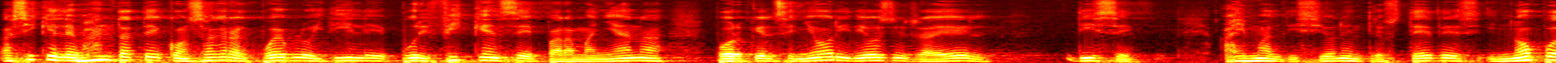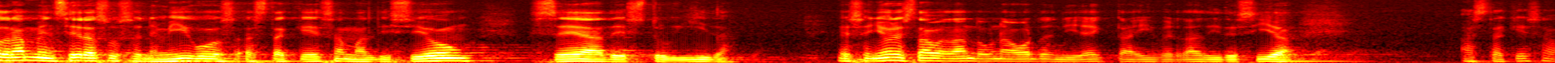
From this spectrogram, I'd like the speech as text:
así que levántate, consagra al pueblo y dile, purifíquense para mañana, porque el Señor y Dios de Israel dice, hay maldición entre ustedes y no podrán vencer a sus enemigos hasta que esa maldición sea destruida. El Señor estaba dando una orden directa ahí, ¿verdad? Y decía, hasta que esa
